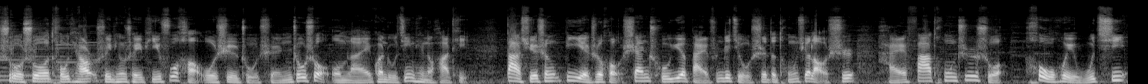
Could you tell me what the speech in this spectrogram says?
说说头条，谁听谁皮肤好。我是主持人周硕，我们来关注今天的话题。大学生毕业之后删除约百分之九十的同学、老师，还发通知说后会无期，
